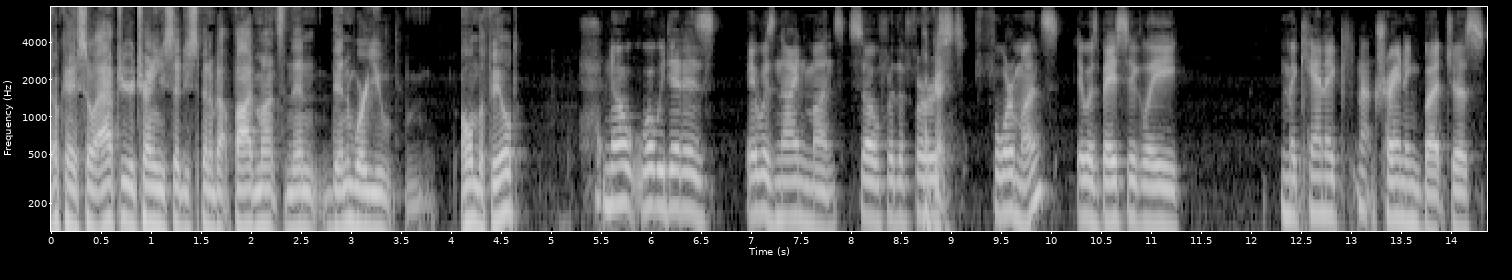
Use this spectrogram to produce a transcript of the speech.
Okay, so after your training, you said you spent about five months, and then then were you on the field? No, what we did is it was nine months. So for the first okay. four months, it was basically mechanic, not training, but just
